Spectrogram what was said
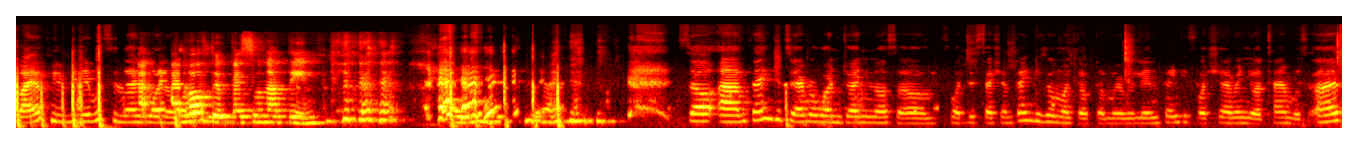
but I hope you've been able to learn I, one I love the persona thing. So um, thank you to everyone joining us um for this session. Thank you so much, Dr. Marilyn. Thank you for sharing your time with us.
